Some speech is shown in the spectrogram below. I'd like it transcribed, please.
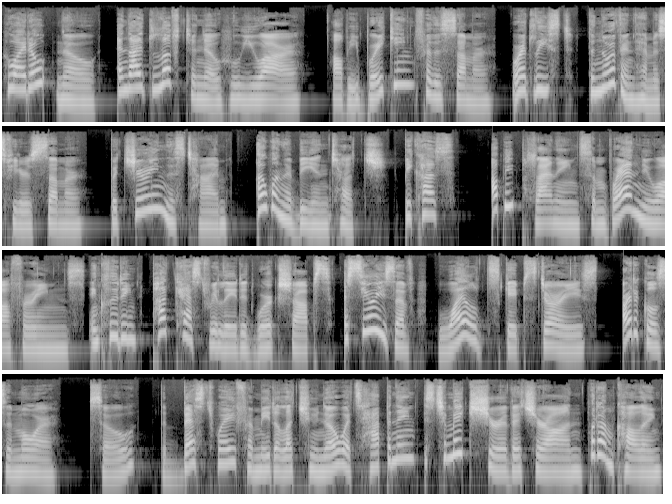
who I don't know, and I'd love to know who you are. I'll be breaking for the summer, or at least the Northern Hemisphere's summer. But during this time, I want to be in touch because I'll be planning some brand new offerings, including podcast related workshops, a series of wildscape stories, articles, and more. So, the best way for me to let you know what's happening is to make sure that you're on what I'm calling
